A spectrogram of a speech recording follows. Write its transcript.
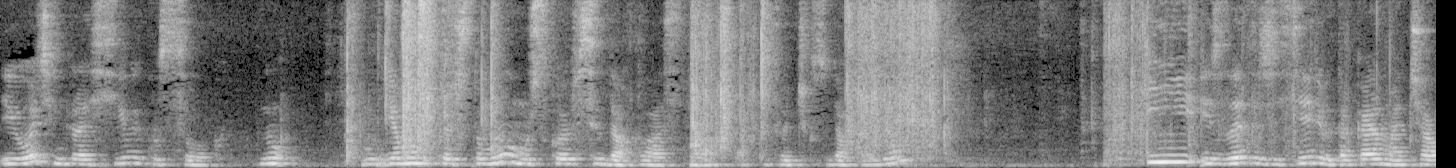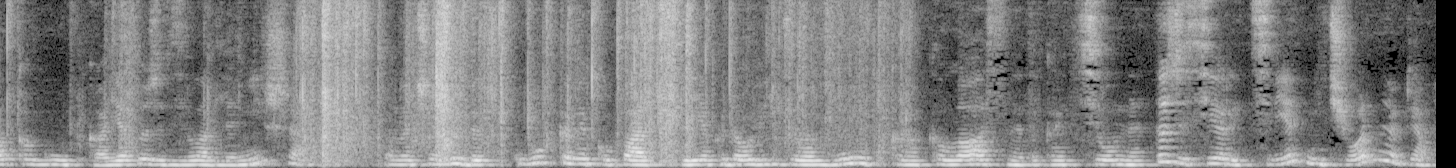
И очень красивый кусок. Ну, я могу сказать, что мыло мужское всегда классное. Так, кусочек сюда кладем. И из этой же серии вот такая мочалка-губка. Я тоже взяла для Миши. Он очень любит губками купаться. Я когда увидела губка, классная, такая темная. Тоже серый цвет, не черная прям,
